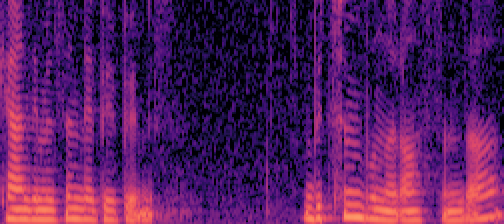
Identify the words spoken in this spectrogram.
Kendimizin ve birbirimizin. Bütün bunlar aslında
